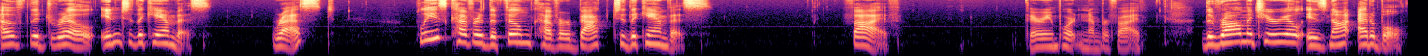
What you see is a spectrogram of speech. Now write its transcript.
of the drill into the canvas. Rest. Please cover the film cover back to the canvas. 5. Very important number 5. The raw material is not edible.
